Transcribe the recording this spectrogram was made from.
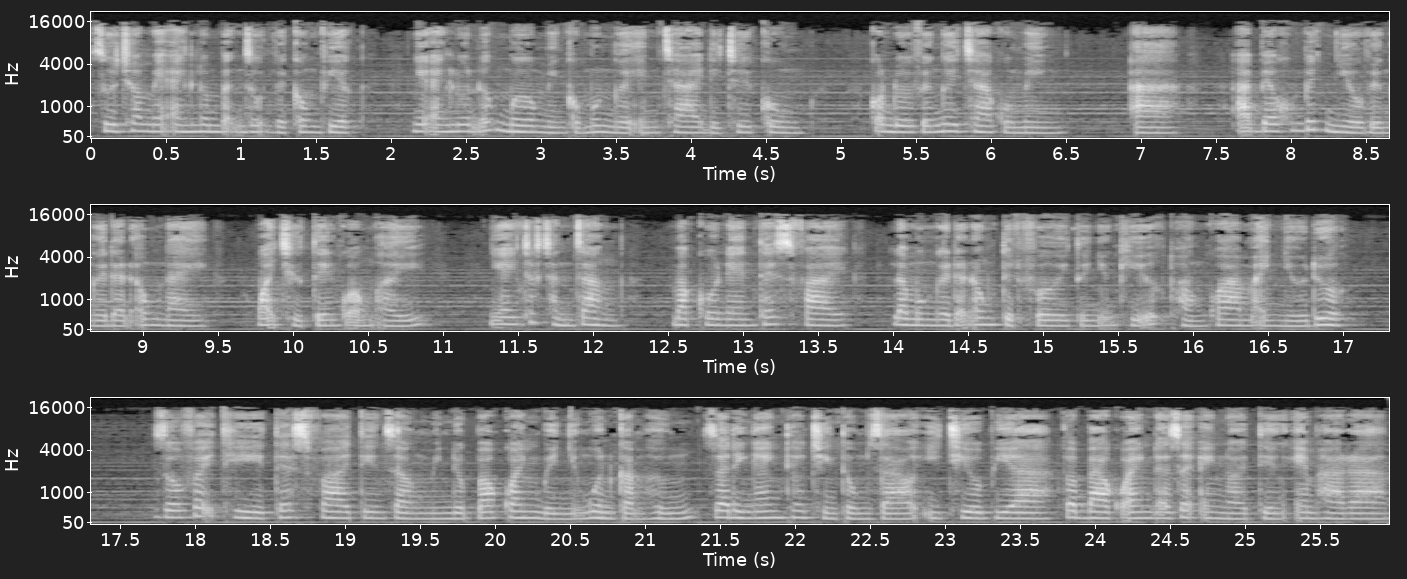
Dù cho mẹ anh luôn bận rộn với công việc, nhưng anh luôn ước mơ mình có một người em trai để chơi cùng. Còn đối với người cha của mình, à, Abel không biết nhiều về người đàn ông này, ngoại trừ tên của ông ấy, nhưng anh chắc chắn rằng Marconen Tesfaye là một người đàn ông tuyệt vời từ những ký ức thoáng qua mà anh nhớ được. Dẫu vậy thì Tesfaye tin rằng mình được bao quanh bởi những nguồn cảm hứng. Gia đình anh theo chính thống giáo Ethiopia và bà của anh đã dạy anh nói tiếng Emhara.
